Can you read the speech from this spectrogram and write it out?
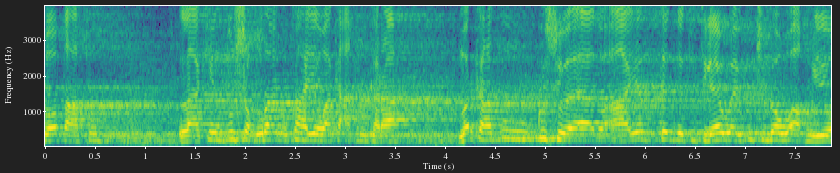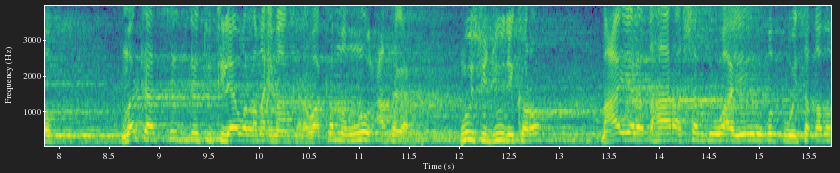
soo qaato laakiin dusha qur-aan uu ka haya waa ka akhrin karaa marka hadduu ku soo aado aayad saddatu tilaawa ay ku jirto uu akhriyo markaas saddatu tilaawa lama imaan kara waa ka mamnuuc asagana muu sujuudi karo. Maxaa yeele tahaara shardi waayo inuu qofku weyse qabo.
